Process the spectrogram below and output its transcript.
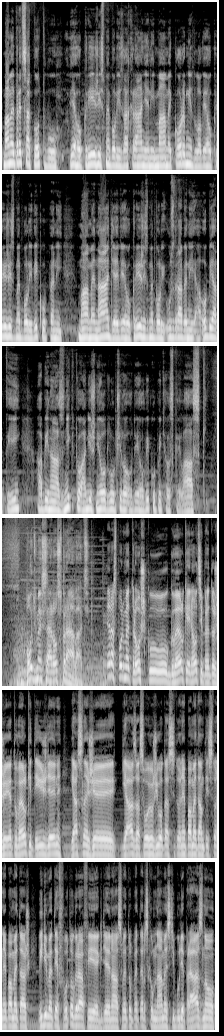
Máme predsa kotvu, v jeho kríži sme boli zachránení, máme kormidlo, v jeho kríži sme boli vykúpení, máme nádej, v jeho kríži sme boli uzdravení a objatí, aby nás nikto a nič neodlúčilo od jeho vykupiteľskej lásky. Poďme sa rozprávať. Teraz poďme trošku k Veľkej noci, pretože je tu Veľký týždeň. Jasné, že ja za svojho života si to nepamätám, ty si to nepamätáš. Vidíme tie fotografie, kde na Svetopeterskom námestí bude prázdno,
